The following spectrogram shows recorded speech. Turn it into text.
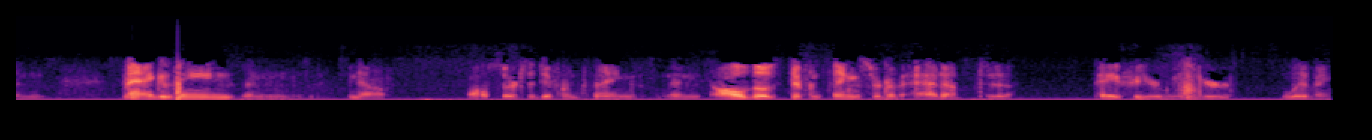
and magazines and you know all sorts of different things and all those different things sort of add up to pay for your meager living.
